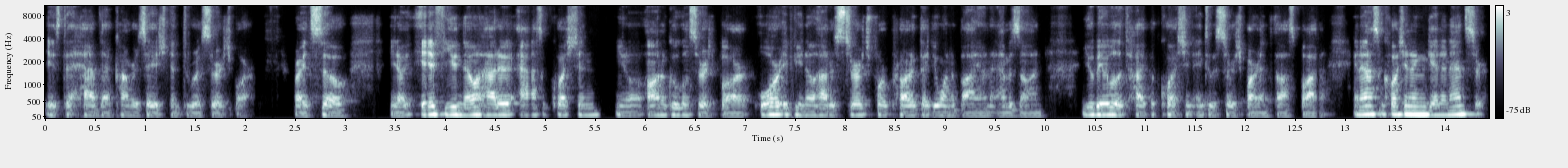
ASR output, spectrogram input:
is to have that conversation through a search bar right? So, you know, if you know how to ask a question, you know, on a Google search bar, or if you know how to search for a product that you want to buy on Amazon, you'll be able to type a question into a search bar in ThoughtSpot and ask a question and get an answer.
